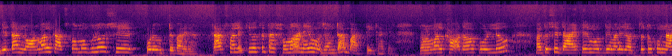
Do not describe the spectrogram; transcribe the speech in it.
যে তার নর্মাল কাজকর্মগুলো সে করে উঠতে পারে না। তার ফলে কি হচ্ছে? তার সমানে ওজনটা বাড়তেই থাকে। নর্মাল খাওয়া দাওয়া করলেও হয়তো সে ডায়েটের মধ্যে মানে যতটুকু না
